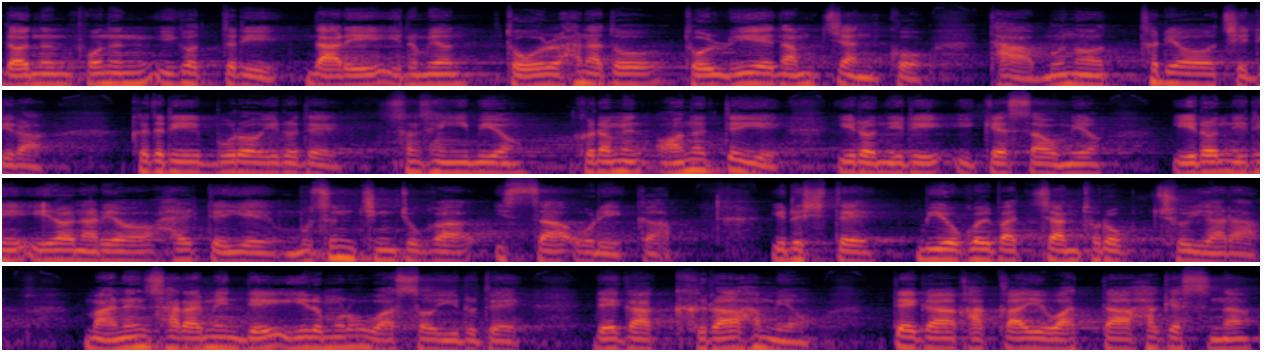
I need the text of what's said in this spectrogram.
너는 보는 이것들이 날이 이르면 돌 하나도 돌 위에 남지 않고 다 무너뜨려지리라. 그들이 물어 이르되 선생님이여 그러면 어느 때에 이런 일이 있겠사오며 이런 일이 일어나려 할 때에 무슨 징조가 있사오리까? 이르시되 미혹을 받지 않도록 주의하라. 많은 사람이 내 이름으로 와서 이르되 내가 그라 하며 때가 가까이 왔다 하겠으나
